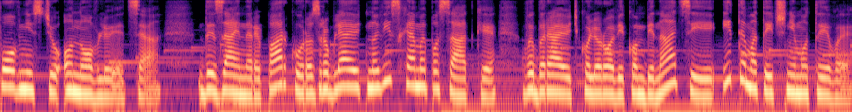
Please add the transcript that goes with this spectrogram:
повністю оновлюється. Дизайнери парку розробляють нові схеми посадки, вибирають кольорові комбінації і тематичні мотиви.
